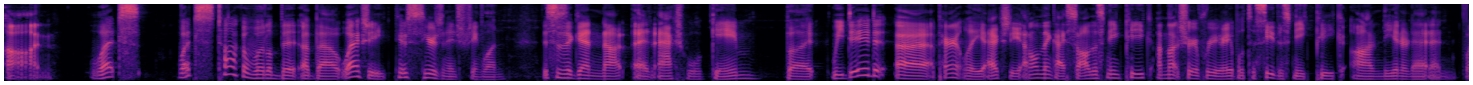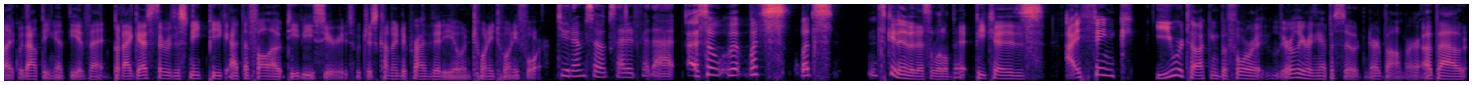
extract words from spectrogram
on, let's let's talk a little bit about. Well, actually, here's here's an interesting one. This is again not an actual game, but we did uh, apparently. Actually, I don't think I saw the sneak peek. I'm not sure if we were able to see the sneak peek on the internet and like without being at the event. But I guess there was a sneak peek at the Fallout TV series, which is coming to Prime Video in 2024. Dude, I'm so excited for that. Uh, so let's let's let's get into this a little bit because I think you were talking before earlier in the episode, Nerdbomber, about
